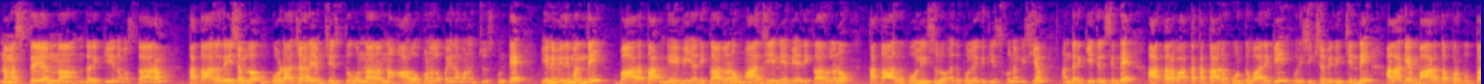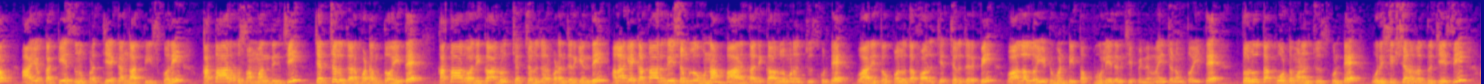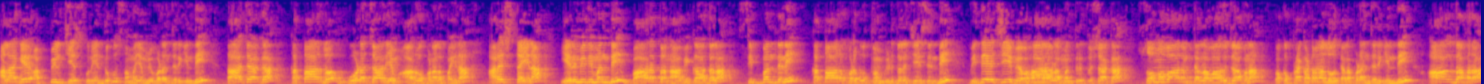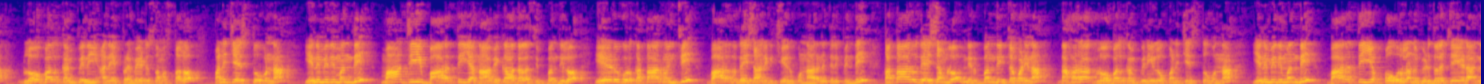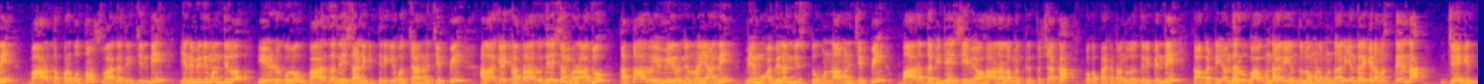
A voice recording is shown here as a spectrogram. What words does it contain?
నమస్తే అన్న అందరికీ నమస్కారం. ఖతారు దేశంలో గూఢాచార్యం చేస్తూ ఉన్నారన్న ఆరోపణలపైన మనం చూసుకుంటే ఎనిమిది మంది భారత నేవీ అధికారులను మాజీ నేవీ అధికారులను ఖతారు పోలీసులు అదుపులోకి తీసుకున్న విషయం అందరికీ తెలిసిందే. ఆ తర్వాత కతారు కోర్టు వారికి ఉరిశిక్ష విధించింది. అలాగే భారత ప్రభుత్వం ఆ యొక్క కేసును ప్రత్యేకంగా తీసుకొని ఖతారుకు సంబంధించి చర్చలు జరపడంతో అయితే ఖతారు అధికారులు చర్చలు జరపడం జరిగింది. అలాగే ఖతారు దేశంలో ఉన్న భారత అధికారులు మనం చూసుకుంటే వారితో పలు దఫాలు చర్చలు జరిపి వాళ్ళల్లో ఎటువంటి తప్పు లేదని చెప్పి నిర్ణయించడంతో అయితే తొలుత కోర్టు మనం చూసుకుంటే ఉరి శిక్షను రద్దు చేసి అలాగే అప్పీల్ చేసుకునేందుకు సమయం ఇవ్వడం జరిగింది. తాజాగా ఖతార్లో గూఢచార్యం ఆరోపణలపైన అరెస్ట్ అయిన ఎనిమిది మంది భారత నావికాదళ సిబ్బందిని ఖతారు ప్రభుత్వం విడుదల చేసింది. విదేశీ వ్యవహారాల మంత్రిత్వ శాఖ సోమవారం తెల్లవారుజామున ఒక ప్రకటనలో తెలపడం జరిగింది. ఆల్ దహరా గ్లోబల్ కంపెనీ అనే ప్రైవేటు సంస్థలో పనిచేస్తూ ఉన్న ఎనిమిది మంది మాజీ భారతీయ నావికాదళ సిబ్బందిలో ఏడుగురు కతార్ నుంచి భారతదేశానికి చేరుకున్నారని తెలిపింది. కతారు దేశంలో నిర్బంధించబడిన దహరా గ్లోబల్ కంపెనీలో పనిచేస్తూ ఉన్న ఎనిమిది మంది భారతీయ పౌరులను విడుదల చేయడాన్ని భారత ప్రభుత్వం స్వాగతించింది. ఎనిమిది మందిలో ఏడుగురు భారతదేశానికి తిరిగి వచ్చారని చెప్పి అలాగే కతారు దేశం రాజు కతారు ఎమీరు నిర్ణయాన్ని మేము అభినందిస్తూ ఉన్నామని చెప్పి భారత విదేశీ వ్యవహారాల మంత్రిత్వ శాఖ ఒక ప్రకటనలో తెలిపింది. కాబట్టి అందరూ బాగుండాలి అందులో మనం ఉండాలి. అందరికీ నమస్తే అన్న. జై హింద్.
